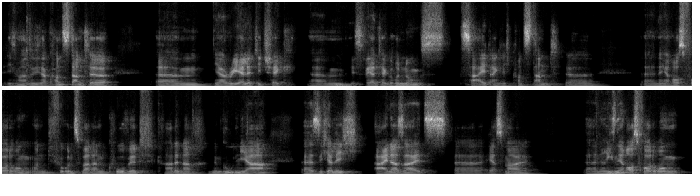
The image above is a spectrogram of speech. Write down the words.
ich sag mal so, dieser konstante ähm, ja, Reality-Check ähm, mhm. ist während der Gründungszeit eigentlich konstant äh, eine Herausforderung. Und für uns war dann Covid gerade nach einem guten Jahr äh, sicherlich einerseits äh, erstmal äh, eine riesen Herausforderung.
